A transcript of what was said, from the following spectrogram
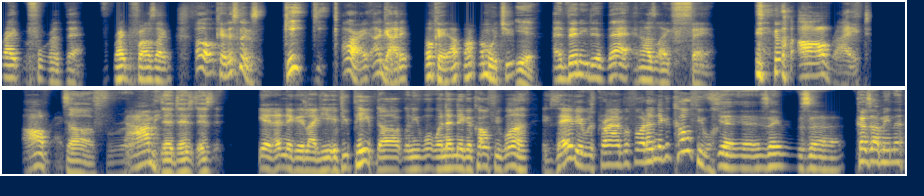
right before that. Right before I was like, oh okay, this nigga's geek geek. All right, I got it. Okay, I'm, I'm- I'm with you. yeah, And then he did that, and I was like, fam, all right, all right. For real. I'm here. That- that's- it's- yeah, that nigga like if you peep, dog, when he when that nigga Kofi won, Xavier was crying before that nigga Kofi won. Yeah, yeah. Xavier was uh, because I mean, uh,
